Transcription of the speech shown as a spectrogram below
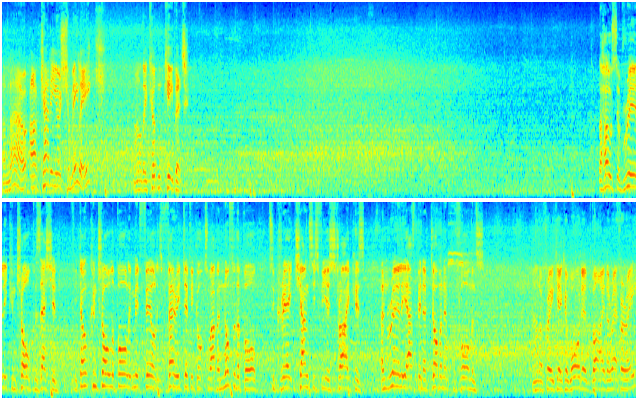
And now Arkadiusz Milik. Well, they couldn't keep it. The hosts have really controlled possession. If you don't control the ball in midfield, it's very difficult to have enough of the ball to create chances for your strikers, and really has been a dominant performance. And a free kick awarded by the referee.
